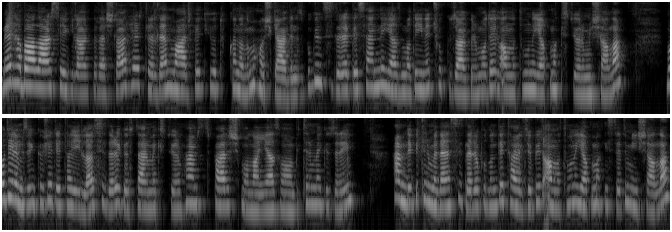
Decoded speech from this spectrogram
Merhabalar sevgili arkadaşlar. Her telden marifet YouTube kanalıma hoş geldiniz. Bugün sizlere desenli yazmada yine çok güzel bir model anlatımını yapmak istiyorum inşallah. Modelimizin köşe detayıyla sizlere göstermek istiyorum. Hem siparişim olan yazmamı bitirmek üzereyim. Hem de bitirmeden sizlere bunun detaylıca bir anlatımını yapmak istedim inşallah.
